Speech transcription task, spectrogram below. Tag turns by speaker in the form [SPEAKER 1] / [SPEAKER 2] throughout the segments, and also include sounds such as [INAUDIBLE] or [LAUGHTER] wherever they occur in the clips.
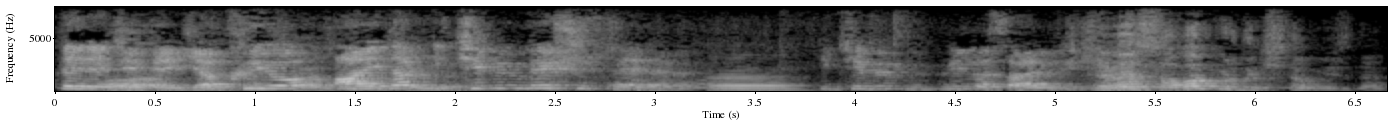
[SPEAKER 1] 40 derecede
[SPEAKER 2] Aa,
[SPEAKER 1] yakıyor. Ayda
[SPEAKER 2] şöyle.
[SPEAKER 1] 2500 TL mi?
[SPEAKER 2] Ha.
[SPEAKER 1] 2000 villa sahibi 2000.
[SPEAKER 2] Evet sabah kurduk işte bu yüzden.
